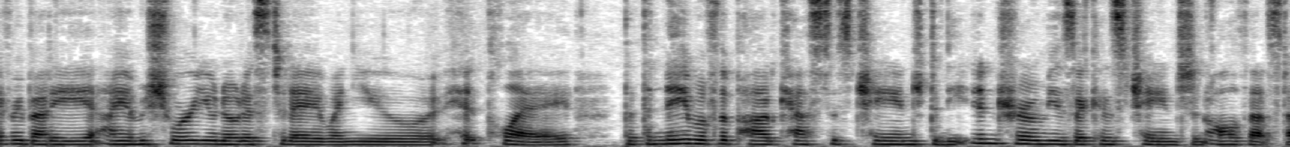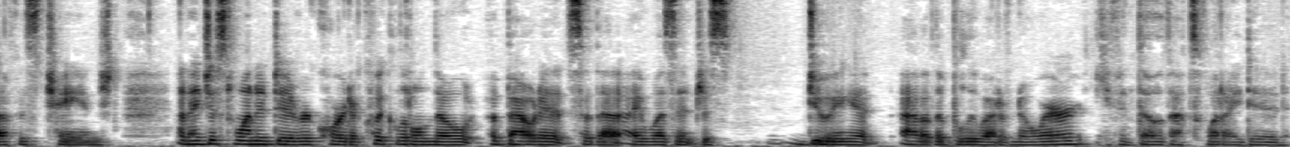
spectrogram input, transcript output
everybody. I am sure you noticed today when you hit play that the name of the podcast has changed and the intro music has changed and all of that stuff has changed. And I just wanted to record a quick little note about it so that I wasn't just doing it out of the blue, out of nowhere, even though that's what I did.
